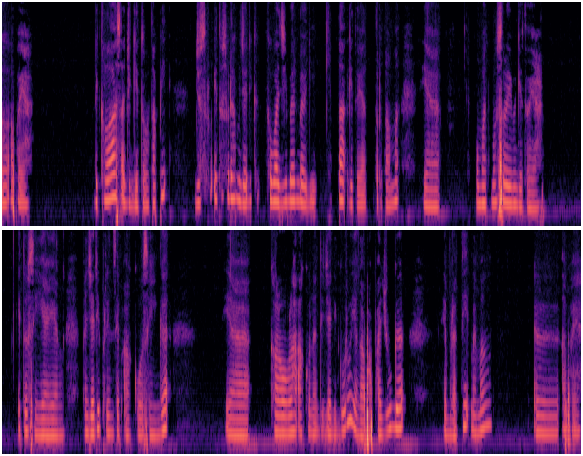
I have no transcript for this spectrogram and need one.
uh, apa ya di kelas aja gitu. Tapi justru itu sudah menjadi ke kewajiban bagi kita gitu ya terutama ya umat muslim gitu ya itu sih ya yang menjadi prinsip aku sehingga ya kalaulah aku nanti jadi guru ya nggak apa-apa juga. Ya berarti memang eh, apa ya?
